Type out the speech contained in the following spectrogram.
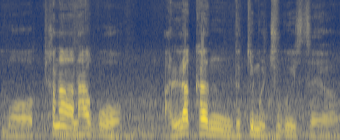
뭐 편안하고 안락한 느낌을 주고 있어요.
